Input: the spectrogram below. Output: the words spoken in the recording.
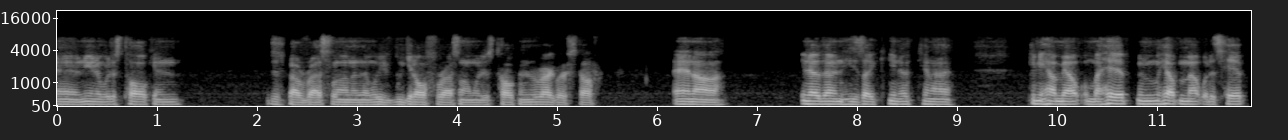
and you know we're just talking just about wrestling and then we, we get off wrestling we're just talking regular stuff. And uh you know then he's like you know can i can you help me out with my hip? And we help him out with his hip.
